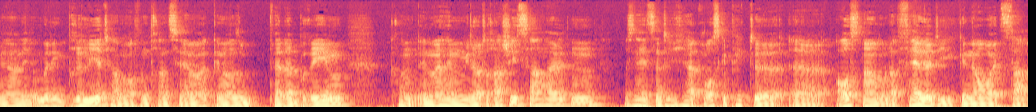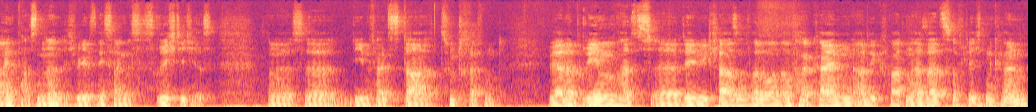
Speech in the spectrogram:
ja, nicht unbedingt brilliert haben auf dem Transfermarkt, genauso Werder Bremen konnten immerhin Milot Raschis erhalten, das sind jetzt natürlich herausgepickte äh, Ausnahmen oder Fälle, die genau jetzt da reinpassen. Ne? Ich will jetzt nicht sagen, dass das richtig ist, sondern das ist äh, jedenfalls da zutreffend. Werder Bremen hat äh, Davy Klaasen verloren, aber keinen adäquaten Ersatz verpflichten können.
